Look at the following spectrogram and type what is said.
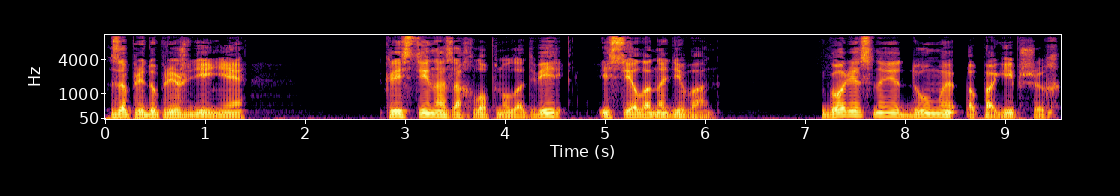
за предупреждение». Кристина захлопнула дверь и села на диван. Горестные думы о погибших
